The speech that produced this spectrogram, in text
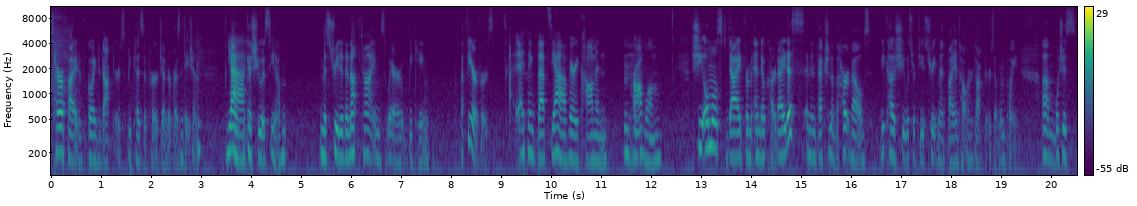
terrified of going to doctors because of her gender presentation. Yeah. And because she was, you know, mistreated enough times where it became a fear of hers. I- I think that's yeah, a very common problem. She almost died from endocarditis, an infection of the heart valves, because she was refused treatment by intolerant doctors at one point, um, which is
